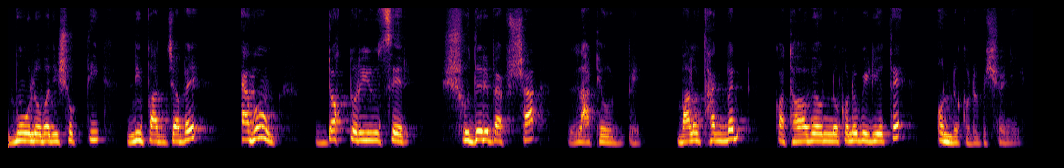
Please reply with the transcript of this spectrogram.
মৌলবাদী শক্তি নিপাত যাবে এবং ডক্টর ইউসের সুদের ব্যবসা লাঠে উঠবে। ভালো থাকবেন, কথা হবে অন্য কোনো ভিডিওতে, অন্য কোনো বিষয় নিয়ে।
